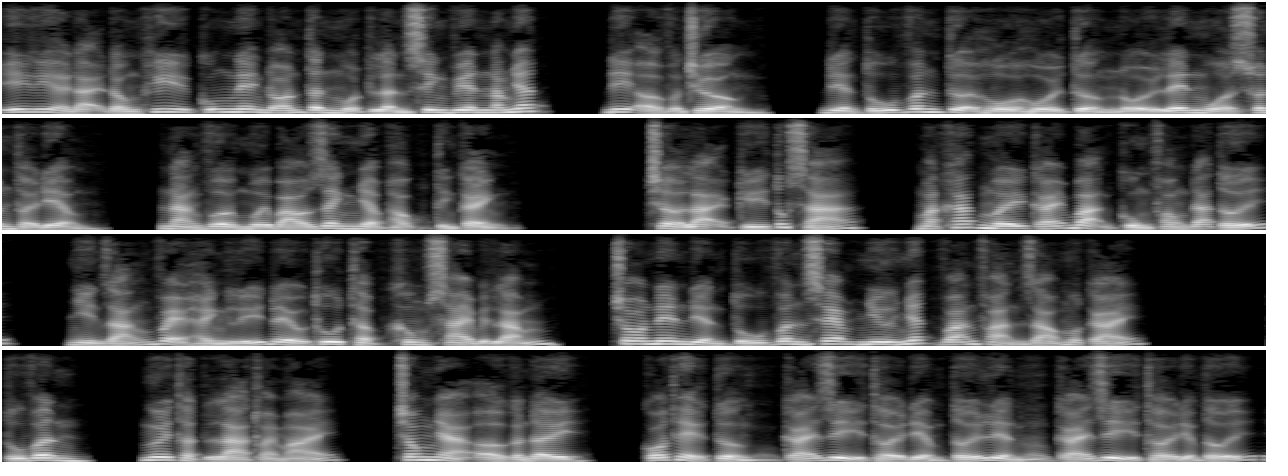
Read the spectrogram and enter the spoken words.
y lìa đại đồng khi cũng nên đón tân một lần sinh viên năm nhất, đi ở vườn trường, Điền Tú Vân tựa hồ hồi tưởng nổi lên mùa xuân thời điểm, nàng vừa mới báo danh nhập học tình cảnh. Trở lại ký túc xá, mặt khác mấy cái bạn cùng phòng đã tới, nhìn dáng vẻ hành lý đều thu thập không sai biệt lắm, cho nên Điền Tú Vân xem như nhất vãn phản giáo một cái. Tú Vân, ngươi thật là thoải mái, trong nhà ở gần đây, có thể tưởng cái gì thời điểm tới liền cái gì thời điểm tới.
